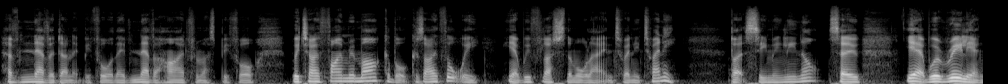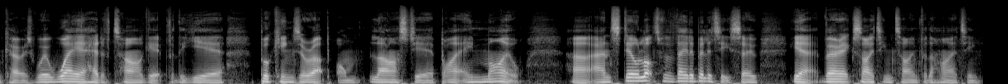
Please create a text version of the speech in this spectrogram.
have never done it before. They've never hired from us before, which I find remarkable because I thought we yeah we flushed them all out in 2020 but seemingly not. So, yeah, we're really encouraged. We're way ahead of target for the year. Bookings are up on last year by a mile, uh, and still lots of availability. So, yeah, very exciting time for the hire team.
